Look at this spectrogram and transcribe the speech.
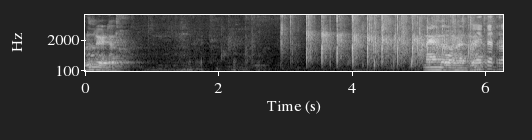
விடுதலை ஆயிட்டார். நயன்தாரா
